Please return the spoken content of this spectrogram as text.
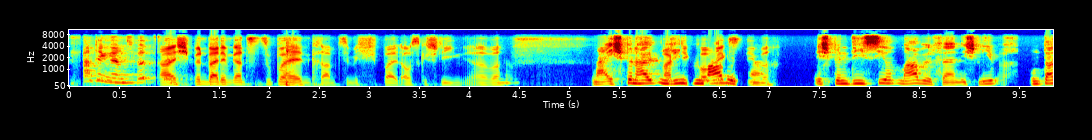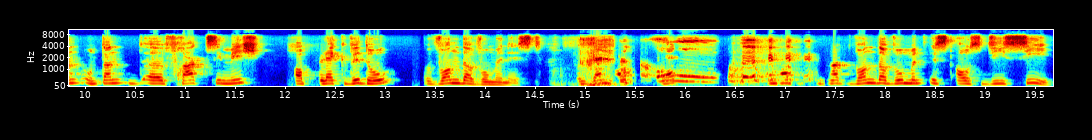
Ich fand den ganz witzig. Ja, ich bin bei dem ganzen Superheldenkram ziemlich bald ausgestiegen, aber Na, ich bin halt ein riesen Marvel-Fan. Ich bin DC und Marvel-Fan. Ich liebe. Ja. Und dann, und dann äh, fragt sie mich, ob Black Widow Wonder Woman ist. Und dann oh! hat gesagt, Wonder Woman ist aus DC.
